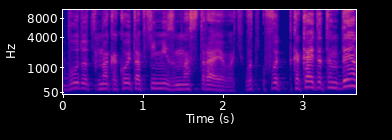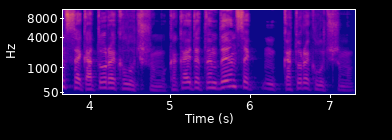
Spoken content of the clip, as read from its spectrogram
будут на какой-то оптимизм настраивать. Вот, вот какая-то тенденция, которая к лучшему, какая-то тенденция, которая к лучшему.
